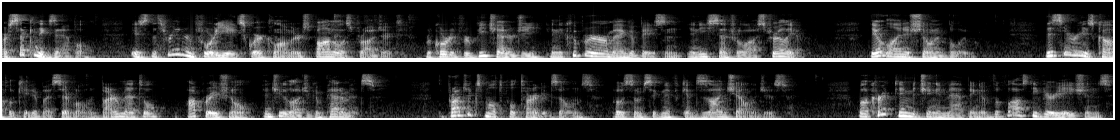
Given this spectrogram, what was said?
Our second example is the 348 square kilometer Spondylus project, recorded for Beach Energy in the Cooper Eromanga Basin in east central Australia. The outline is shown in blue. This area is complicated by several environmental, operational, and geologic impediments. The project's multiple target zones pose some significant design challenges, while correct imaging and mapping of the velocity variations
